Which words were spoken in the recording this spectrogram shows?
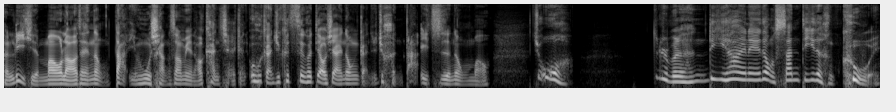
很立体的猫，然后在那种大荧幕墙上面，然后看起来感觉，我、哦、感觉可真快掉下来那种感觉，就很大一只的那种猫，就哇，日本人很厉害呢，这种三 D 的很酷诶，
